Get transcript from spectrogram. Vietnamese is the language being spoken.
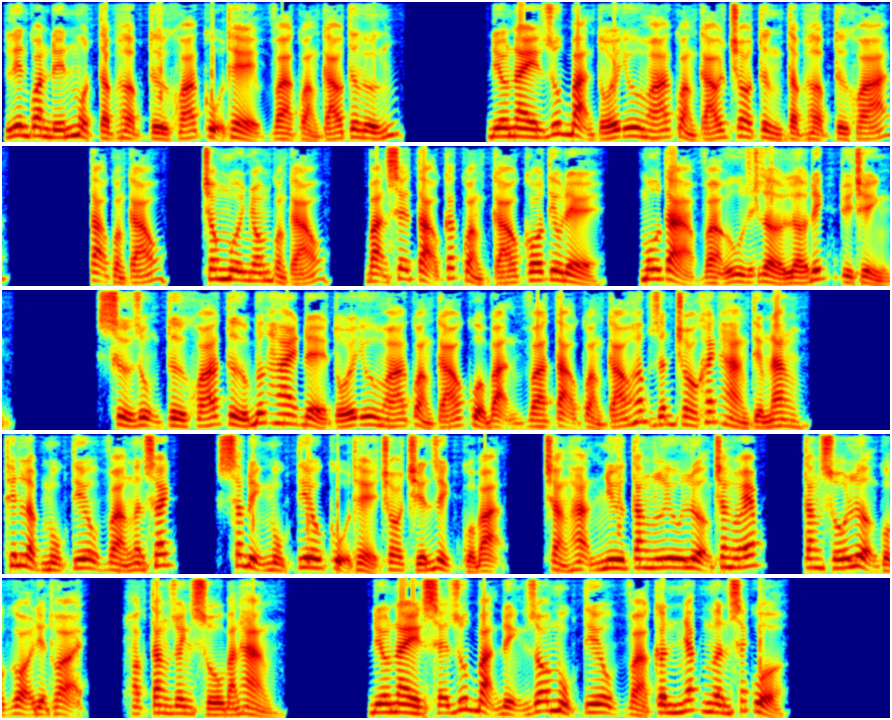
liên quan đến một tập hợp từ khóa cụ thể và quảng cáo tương ứng. Điều này giúp bạn tối ưu hóa quảng cáo cho từng tập hợp từ khóa. Tạo quảng cáo, trong mỗi nhóm quảng cáo, bạn sẽ tạo các quảng cáo có tiêu đề, mô tả và URL đích tùy chỉnh. Sử dụng từ khóa từ bước 2 để tối ưu hóa quảng cáo của bạn và tạo quảng cáo hấp dẫn cho khách hàng tiềm năng. Thiết lập mục tiêu và ngân sách, xác định mục tiêu cụ thể cho chiến dịch của bạn, chẳng hạn như tăng lưu lượng trang web, tăng số lượng cuộc gọi điện thoại, hoặc tăng doanh số bán hàng. Điều này sẽ giúp bạn định rõ mục tiêu và cân nhắc ngân sách của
